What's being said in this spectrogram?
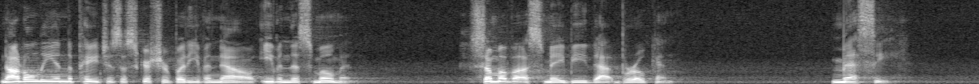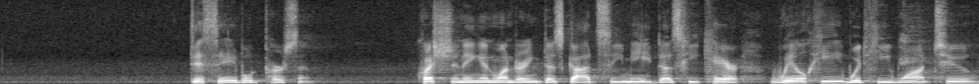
Not only in the pages of Scripture, but even now, even this moment. Some of us may be that broken, messy, disabled person, questioning and wondering Does God see me? Does He care? Will He? Would He want to?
